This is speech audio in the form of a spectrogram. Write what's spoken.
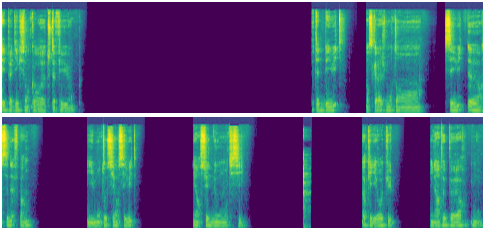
Et pas dit qu'ils sont encore euh, tout à fait vivants. Peut-être B8. Dans ce cas-là, je monte en C8, en C9, pardon. Il monte aussi en C8. Et ensuite, nous, on monte ici. Ok, il recule. Il a un peu peur. Bon.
